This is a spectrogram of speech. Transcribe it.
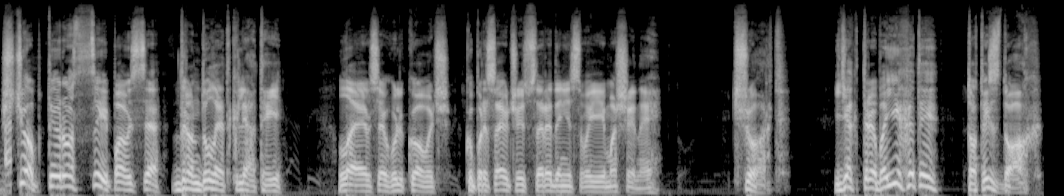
Щоб ти розсипався, драндулет клятий. лаявся Гулькович, куперсаючись всередині своєї машини. Чорт, як треба їхати, то ти здох.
